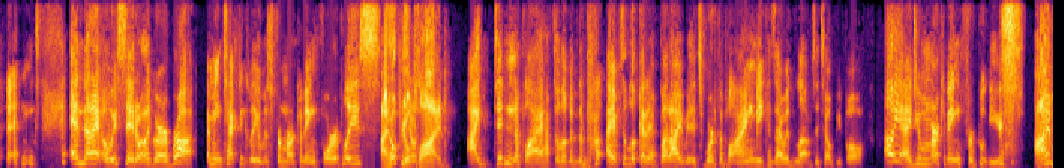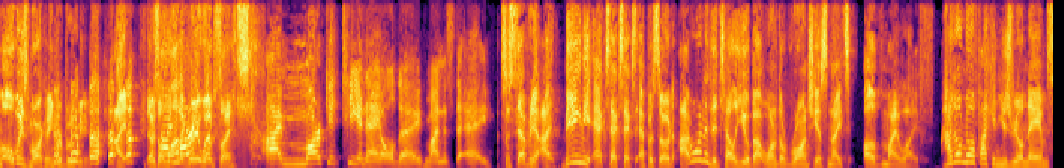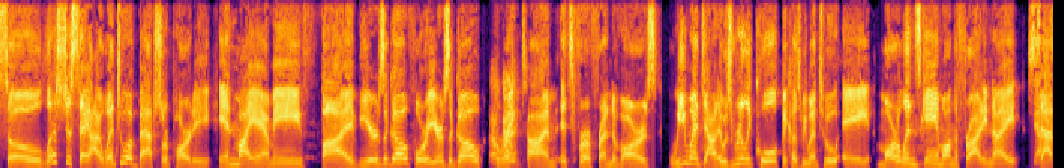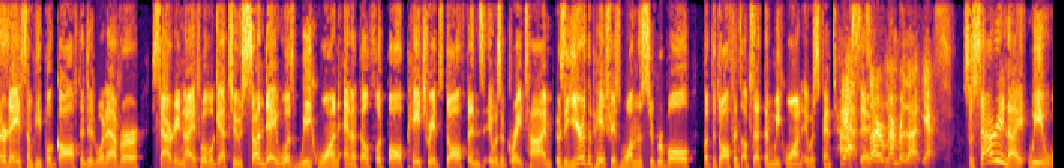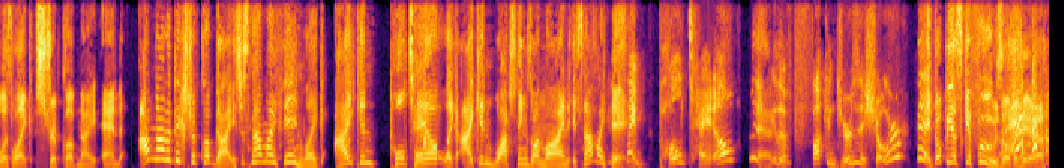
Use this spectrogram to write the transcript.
and and then I always say I don't like wear a bra. I mean, technically, it was for marketing for a place. I hope you don't- applied. I didn't apply. I have to look at the. I have to look at it, but I it's worth applying because I would love to tell people. Oh yeah, I do marketing for boobies. I'm always marketing for boobies. I, there's a I lot of great websites. I market TNA all day, minus the A. So, Stephanie, I, being the XXX episode, I wanted to tell you about one of the raunchiest nights of my life. I don't know if I can use real names, so let's just say I went to a bachelor party in Miami five years ago, four years ago. Okay. Great time. It's for a friend of ours. We went down. It was really cool because we went to a Marlins game on the Friday night. Yes. Saturday, some people golfed and did whatever. Saturday nights, what we'll get to. Sunday was week one NFL football, Patriots, Dolphins. It was a great time. It was a year the Patriots won the Super Bowl, but the Dolphins upset them week one. It was fantastic. Yes, I remember that. Yes. So Saturday night we was like strip club night, and I'm not a big strip club guy. It's just not my thing. Like I can pull tail, like I can watch things online. It's not my thing. say pull tail? Yeah. You the fucking Jersey Shore? Hey, don't be a skifoos over here.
